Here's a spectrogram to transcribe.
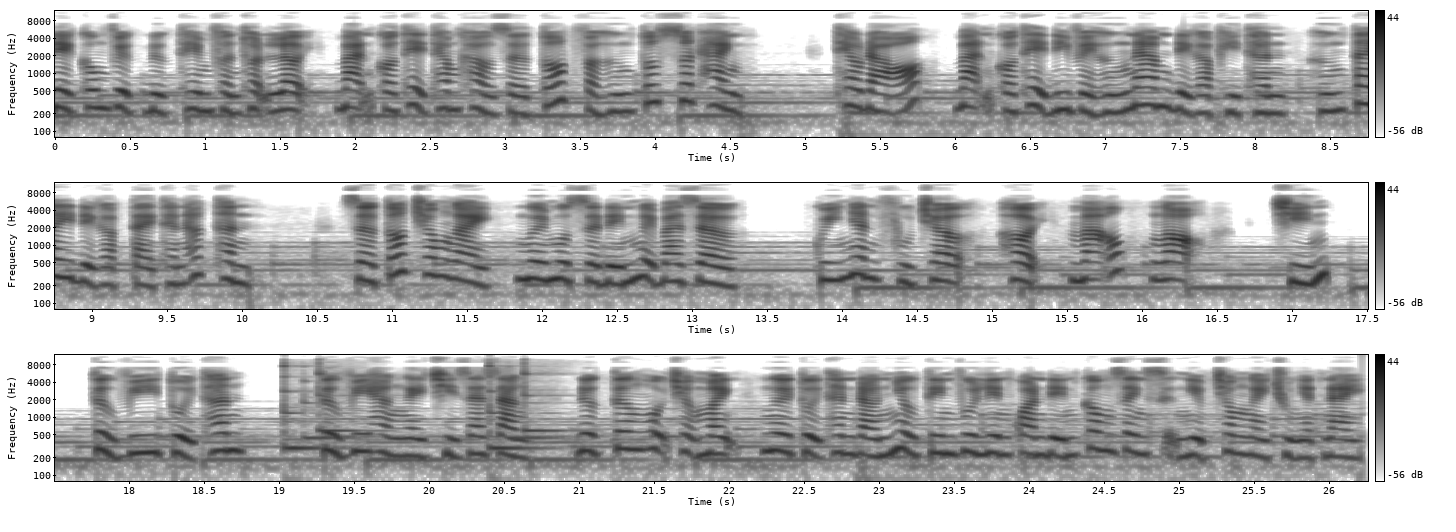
Để công việc được thêm phần thuận lợi, bạn có thể tham khảo giờ tốt và hướng tốt xuất hành. Theo đó, bạn có thể đi về hướng Nam để gặp hỷ thần, hướng Tây để gặp tài thần hắc thần. Giờ tốt trong ngày, 11 giờ đến 13 giờ. Quý nhân phù trợ, hợi, mão, ngọ. 9. Tử vi tuổi thân Tử vi hàng ngày chỉ ra rằng, được tương hội trợ mệnh, người tuổi thân đón nhiều tin vui liên quan đến công danh sự nghiệp trong ngày chủ nhật này.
